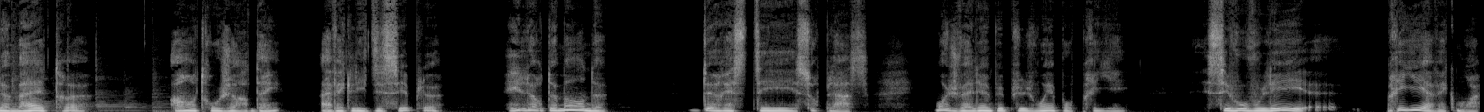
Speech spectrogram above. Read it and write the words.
Le maître entre au jardin avec les disciples et leur demande de rester sur place. Moi, je vais aller un peu plus loin pour prier. Si vous voulez, euh, priez avec moi.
